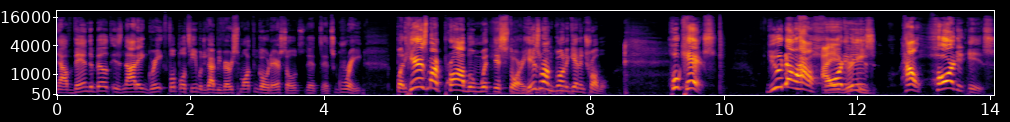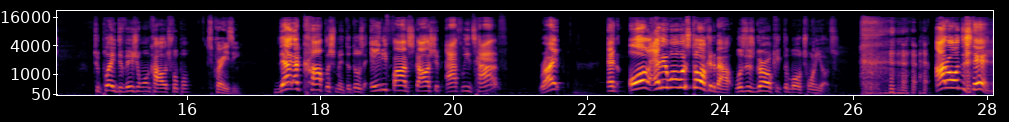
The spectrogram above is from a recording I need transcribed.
Now Vanderbilt is not a great football team, but you got to be very smart to go there, so it's, it's it's great. But here's my problem with this story. Here's where I'm going to get in trouble. Who cares? You know how hard it is, how hard it is to play Division One college football. It's crazy. That accomplishment that those 85 scholarship athletes have, right? And all anyone was talking about was this girl kicked the ball 20 yards. I don't understand.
